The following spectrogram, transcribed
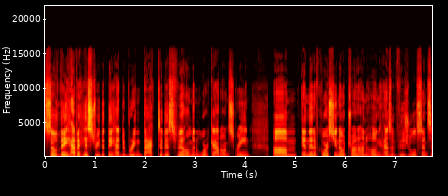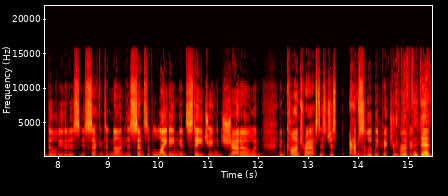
so they have a history that they had to bring back to this film and work out on screen. Um, and then, of course, you know, Tran Anh Hung has a visual sensibility that is, is second to none. His sense of lighting and staging and shadow and, and contrast is just absolutely picture The, perfect. the,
